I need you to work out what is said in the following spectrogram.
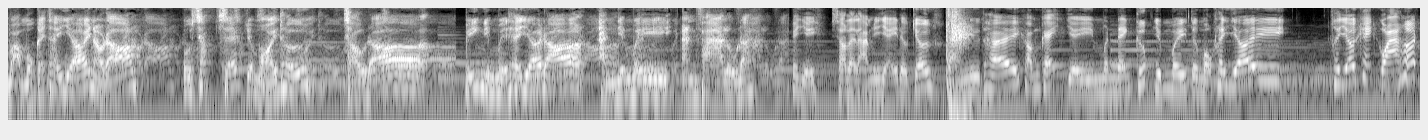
Vào một cái thế giới nào đó. Tôi sắp xếp cho mọi thứ. Sau đó biến Jimmy thế giới đó thành Jimmy Alpha luôn đó. Cái gì? Sao lại làm như vậy được chứ? Làm như thế không khác gì mình đang cướp Jimmy từ một thế giới thế giới khác qua hết.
